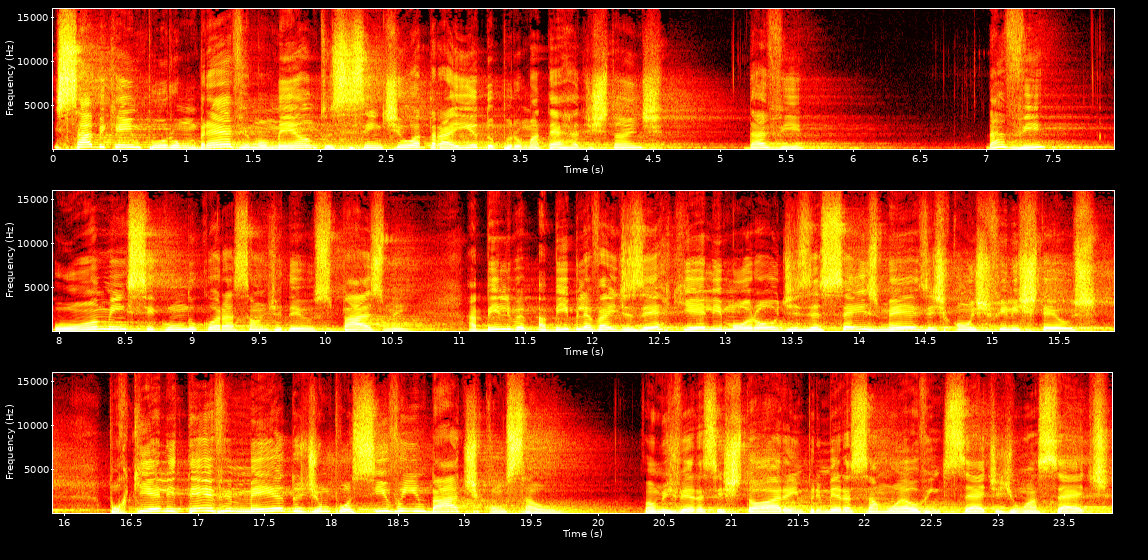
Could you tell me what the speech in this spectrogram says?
E sabe quem por um breve momento se sentiu atraído por uma terra distante? Davi. Davi, o homem segundo o coração de Deus. Pasmem, a Bíblia, a Bíblia vai dizer que ele morou 16 meses com os filisteus, porque ele teve medo de um possível embate com Saul. Vamos ver essa história em 1 Samuel 27, de 1 a 7.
